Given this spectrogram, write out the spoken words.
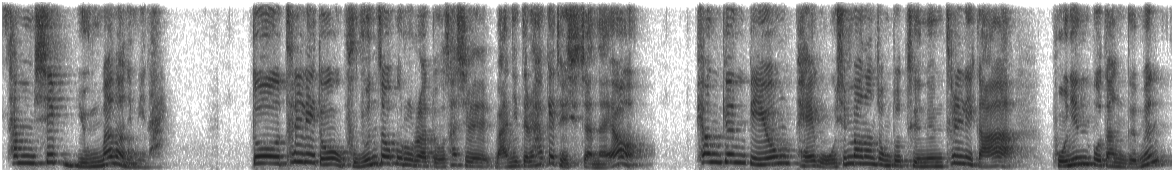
36만 원입니다. 또 틀리도 부분적으로라도 사실 많이들 하게 되시잖아요. 평균 비용 150만 원 정도 드는 틀리가 본인 부담금은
